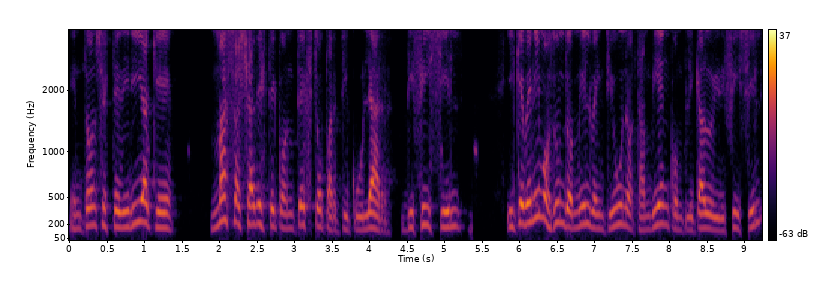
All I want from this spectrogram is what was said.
entonces te diría que más allá de este contexto particular, difícil, y que venimos de un 2021 también complicado y difícil,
